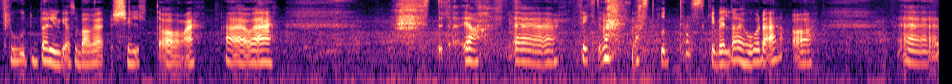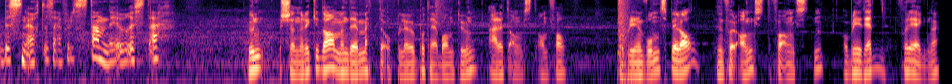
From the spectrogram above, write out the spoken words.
flodbølge som bare skylte over meg. Uh, og jeg ja, uh, fikk det mest groteske bilder i hodet. Og eh, det snørte seg fullstendig i brystet. Hun skjønner det ikke da, men det Mette opplever på T-baneturen, er et angstanfall. Det blir en vond spiral. Hun får angst for angsten og blir redd for egne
